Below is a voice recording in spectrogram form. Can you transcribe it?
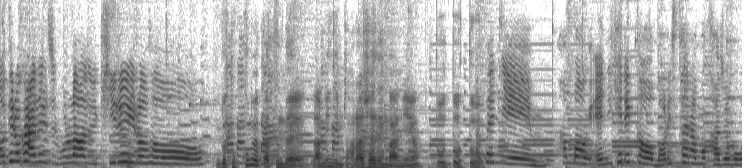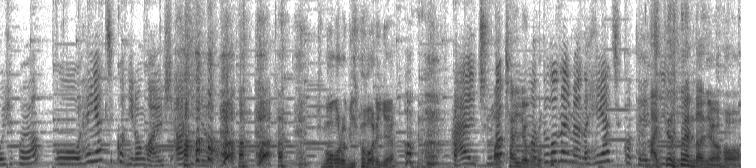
어디로 가야 될지 몰라가지고 길을 잃어서 이거 도코맵 같은데 라미님 잘하셔야 되는 거 아니에요? 또 또 또 선생님 한번 애니 캐릭터 머리 스타일 한번 가져보고 싶어요? 뭐 헤이아치컷 이런 거 아시, 아시죠? 주먹으로 밀어버리게요? 아이 중간 마찰력으로. 부분만 뜯어내면 헤이아치컷 되지 안 뜯어낸다뇨.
